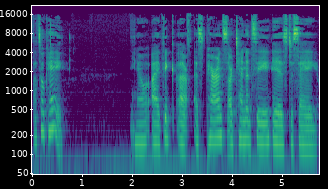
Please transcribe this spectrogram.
That's okay. You know, I think uh, as parents, our tendency is to say,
